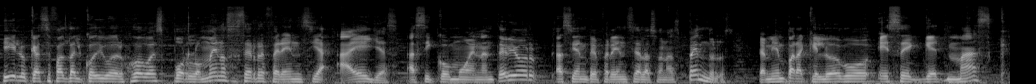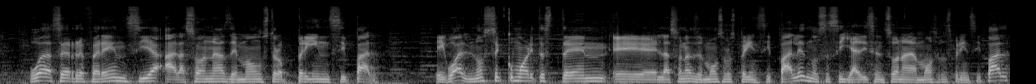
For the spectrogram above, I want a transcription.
Y lo que hace falta al código del juego es por lo menos hacer referencia a ellas, así como en anterior hacían referencia a las zonas péndulos. También para que luego ese Get Mask pueda hacer referencia a las zonas de monstruo principal. Igual, no sé cómo ahorita estén eh, las zonas de monstruos principales. No sé si ya dicen zona de monstruos principal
